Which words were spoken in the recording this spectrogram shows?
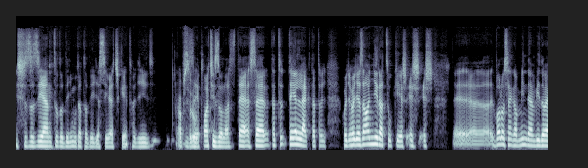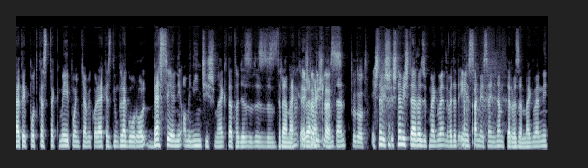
és ez az ilyen, tudod, így mutatod így a szívecskét, hogy így Abszolút. Izé, pacsizol, az te, szer, tehát tényleg, tehát hogy, hogy, hogy ez annyira cuki, és, és, és valószínűleg a minden videójáték podcastek mélypontja, amikor elkezdünk Legóról beszélni, ami nincs is meg, tehát hogy ez, ez, ez remek. És remek nem is content. lesz, tudod. És nem is, és nem is tervezünk megvenni, vagy tehát én személy szerint nem tervezem megvenni.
